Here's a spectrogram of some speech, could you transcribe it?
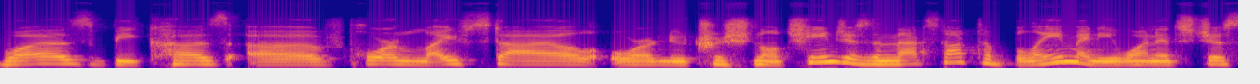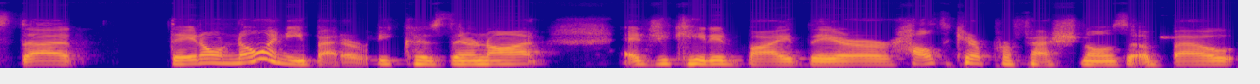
was because of poor lifestyle or nutritional changes. And that's not to blame anyone, it's just that they don't know any better because they're not educated by their healthcare professionals about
